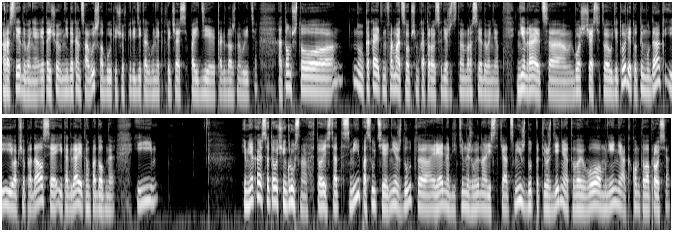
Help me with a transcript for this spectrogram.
расследование, это еще не до конца вышло, будет еще впереди как бы некоторые части, по идее, как должны выйти, о том, что ну, какая-то информация, в общем, которая содержится в твоем расследовании, не нравится большей части твоей аудитории, то ты мудак и вообще продался и так далее и тому подобное. И и мне кажется, это очень грустно. То есть от СМИ, по сути, не ждут э, реально объективной журналистики. От СМИ ждут подтверждения твоего мнения о каком-то вопросе.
